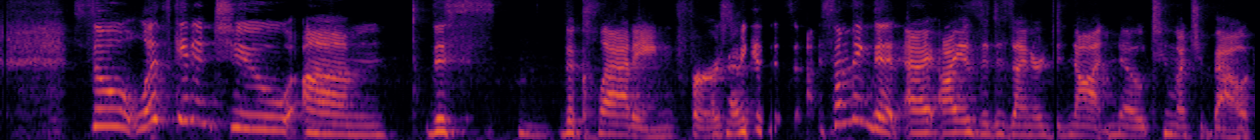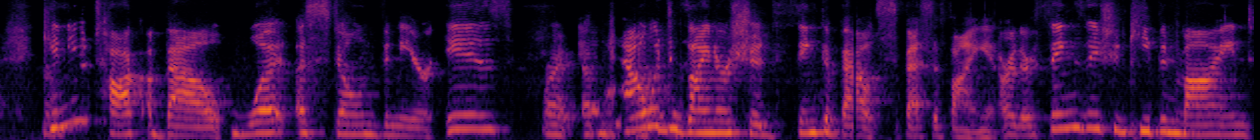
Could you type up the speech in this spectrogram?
so let's get into um, this the cladding first okay. because it's something that I, I, as a designer did not know too much about. Can you talk about what a stone veneer is right and how a designer should think about specifying it? Are there things they should keep in mind?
